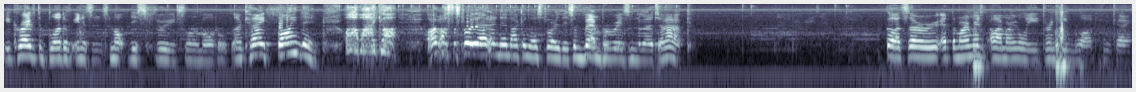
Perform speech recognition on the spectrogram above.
You crave the blood of innocence, not this food for immortals. Okay, fine then. Oh my god! I must destroy that and then I can destroy this. Vampirism attack. God, so at the moment I'm only drinking blood, okay.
